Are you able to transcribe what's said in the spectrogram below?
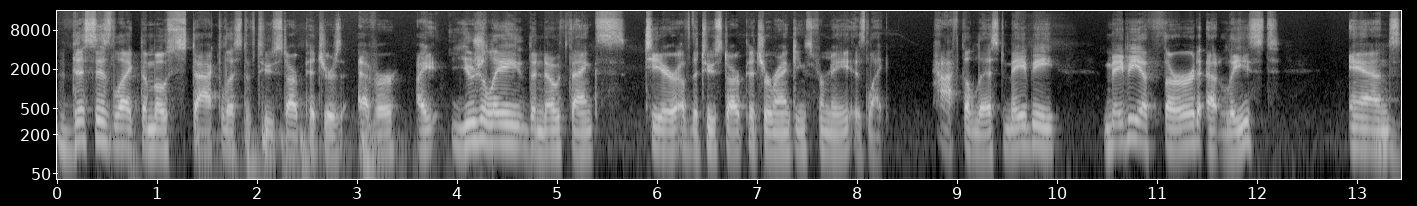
this is like the most stacked list of two-start pitchers ever. I usually the no thanks tier of the two-start pitcher rankings for me is like half the list, maybe maybe a third at least. And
